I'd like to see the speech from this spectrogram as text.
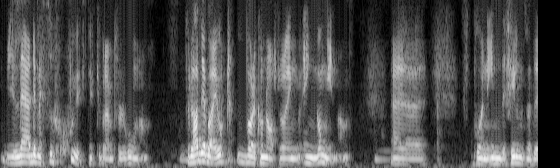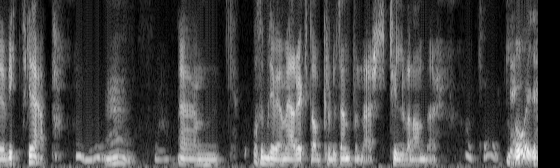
jag lärde mig så sjukt mycket på den produktionen. För då hade jag bara gjort, varit koordinator en, en gång innan. Eh, på en indiefilm som heter Vitt skräp. Mm. Mm. Ehm, och så blev jag medryckt av producenten där till Wallander. Okej. Oj,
